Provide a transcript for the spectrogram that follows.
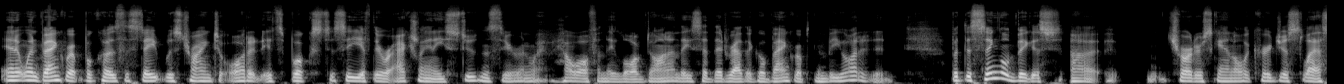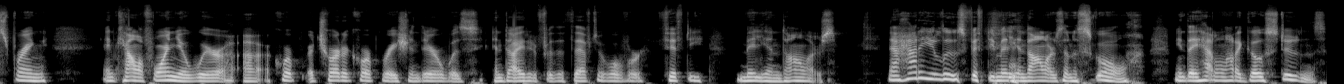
And it went bankrupt because the state was trying to audit its books to see if there were actually any students there and how often they logged on. And they said they'd rather go bankrupt than be audited. But the single biggest uh, charter scandal occurred just last spring in California, where uh, a, corp- a, charter corporation there was indicted for the theft of over $50 million. Now, how do you lose $50 million in a school? I mean, they had a lot of ghost students,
